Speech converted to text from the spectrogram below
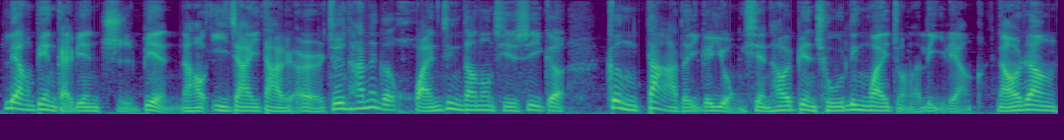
量变改变质变，然后一加一大于二，就是它那个环境当中其实是一个更大的一个涌现，它会变出另外一种的力量，然后让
